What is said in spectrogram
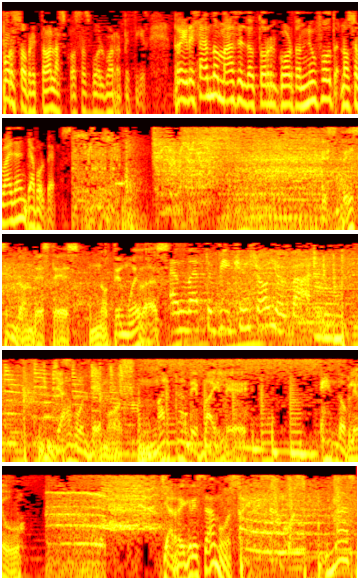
Por sobre todas las cosas, vuelvo a repetir. Regresando más del doctor Gordon Newfold, no se vayan, ya volvemos. Estés en donde estés, no te muevas. and let the beat control your body. Ya volvemos. Marta de Baile. W. Ya regresamos. Más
